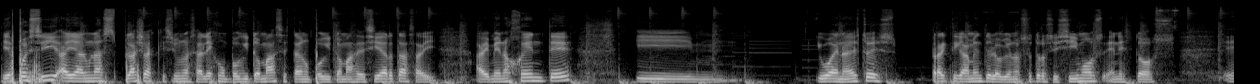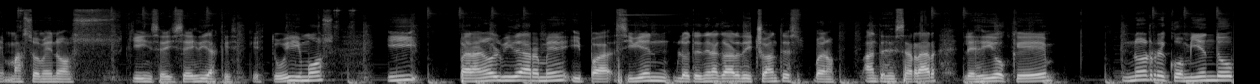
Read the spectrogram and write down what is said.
Y después sí hay algunas playas que si uno se aleja un poquito más están un poquito más desiertas, hay, hay menos gente y y bueno, esto es prácticamente lo que nosotros hicimos en estos eh, más o menos 15, 16 días que, estuvimos. Y para no olvidarme, y si bien lo tendría que haber dicho antes, bueno, antes de cerrar, les digo que no recomiendo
